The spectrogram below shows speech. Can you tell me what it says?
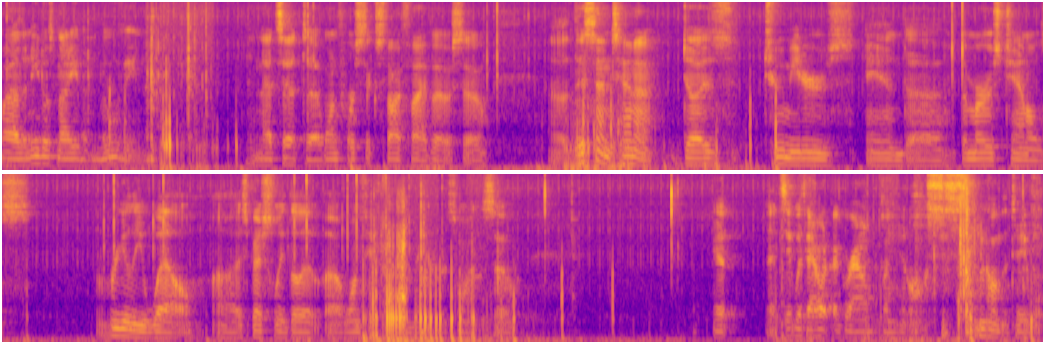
Wow, the needle's not even moving. And that's at uh, 146550. So uh, this antenna does two meters and uh, the MURS channels really well, uh, especially the uh, 151 megahertz one. So, yep, that's it without a ground plane at all. It's just sitting on the table.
